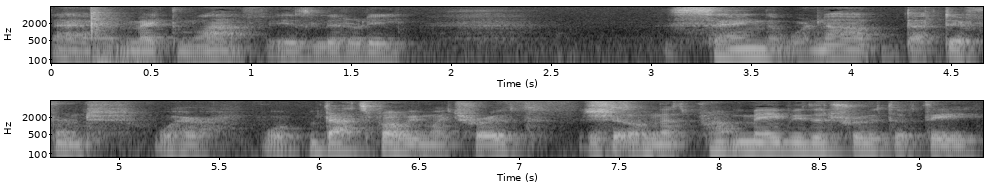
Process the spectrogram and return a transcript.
uh, make them laugh is literally saying that we're not that different. We're, we're that's probably my truth, Sure. and that's pro- maybe the truth of the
